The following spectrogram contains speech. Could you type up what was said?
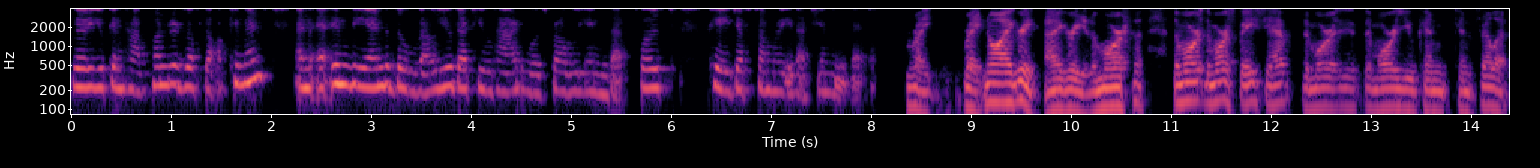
where you can have hundreds of documents and in the end the value that you had was probably in that first page of summary that you needed. Right, right. No, I agree. I agree. The more, the more, the more space you have, the more, the more you can can fill it.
